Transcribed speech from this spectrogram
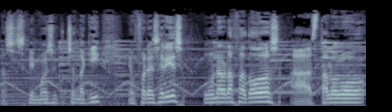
nos seguimos escuchando aquí en fuera de series. Un abrazo a todos, hasta luego.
